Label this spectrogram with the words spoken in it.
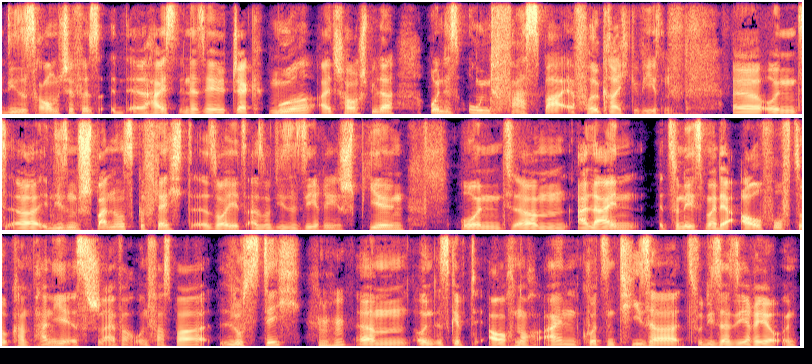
dieses Raumschiffes, äh, heißt in der Serie Jack Moore als Schauspieler und ist unfassbar erfolgreich gewesen. Äh, und äh, in diesem Spannungsgeflecht äh, soll jetzt also diese Serie spielen. Und ähm, allein zunächst mal der Aufruf zur Kampagne ist schon einfach unfassbar lustig. Mhm. Ähm, und es gibt auch noch einen kurzen Teaser zu dieser Serie und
